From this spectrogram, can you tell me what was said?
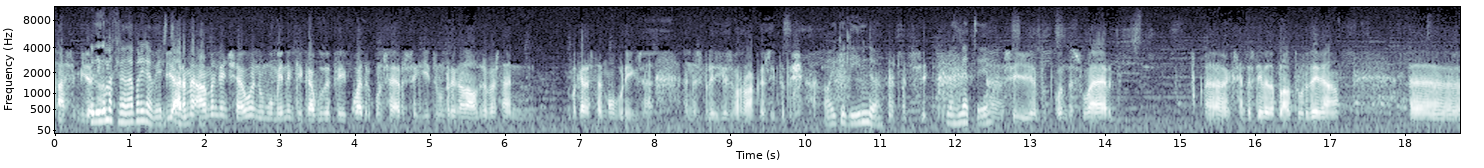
Ah, sí, mira, Lo digo más que nada para ir a verte. I ara, m'enganxeu en un moment en què acabo de fer quatre concerts seguits un rere l'altre bastant que han estat molt bonics eh? en esglésies barroques i tot això. Ay, qué lindo. sí. Imagínate. Uh, sí, a Pont de Suert, uh, Sant Esteve de Plau Tordera, uh,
